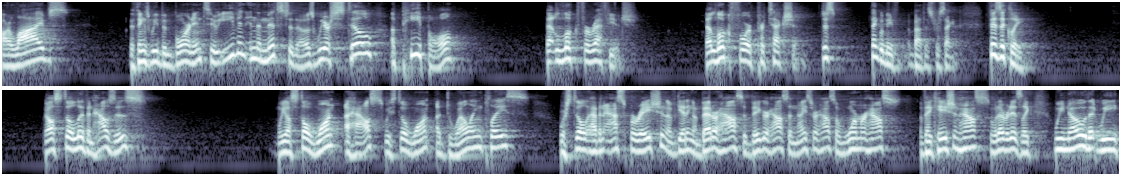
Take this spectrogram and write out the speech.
our lives, the things we've been born into, even in the midst of those, we are still a people that look for refuge that look for protection. Just think with me about this for a second. Physically, we all still live in houses. We all still want a house. We still want a dwelling place. We still have an aspiration of getting a better house, a bigger house, a nicer house, a warmer house a vacation house, whatever it is. Like, we know that we,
